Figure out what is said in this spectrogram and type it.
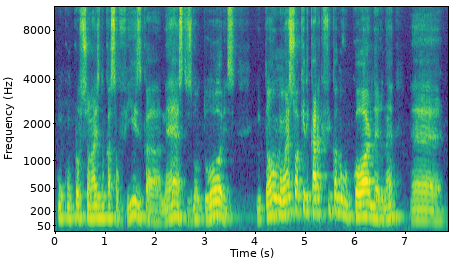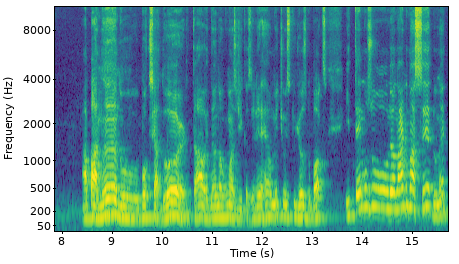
com, com profissionais de educação física, mestres, doutores. Então não é só aquele cara que fica no corner, né? É, abanando o boxeador e tal, e dando algumas dicas. Ele é realmente um estudioso do boxe. E temos o Leonardo Macedo, né?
